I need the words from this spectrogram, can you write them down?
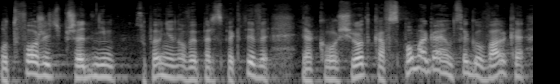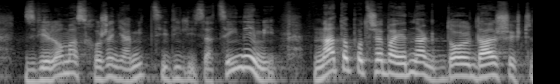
otworzyć przed nim zupełnie nowe perspektywy jako środka wspomagającego walkę z wieloma schorzeniami cywilizacyjnymi. Na to potrzeba jednak do dalszych, czy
